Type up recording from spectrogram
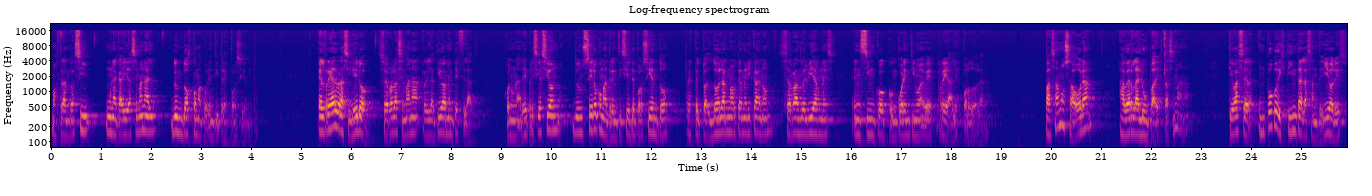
mostrando así una caída semanal de un 2,43%. El real brasilero cerró la semana relativamente flat, con una depreciación de un 0,37% respecto al dólar norteamericano, cerrando el viernes en 5,49 reales por dólar. Pasamos ahora a ver la lupa de esta semana, que va a ser un poco distinta a las anteriores,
